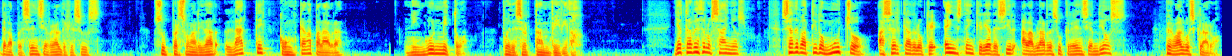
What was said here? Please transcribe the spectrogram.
de la presencia real de Jesús su personalidad late con cada palabra. Ningún mito puede ser tan vívido. Y a través de los años se ha debatido mucho acerca de lo que Einstein quería decir al hablar de su creencia en Dios. Pero algo es claro,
